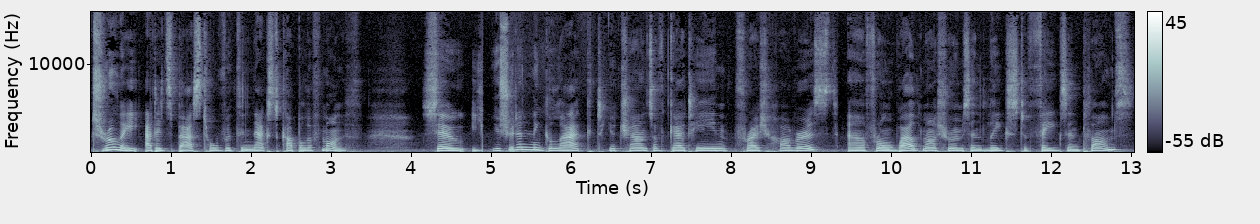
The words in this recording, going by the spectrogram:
truly at its best over the next couple of months. So you shouldn't neglect your chance of getting fresh harvest uh, from wild mushrooms and leeks to figs and plums.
